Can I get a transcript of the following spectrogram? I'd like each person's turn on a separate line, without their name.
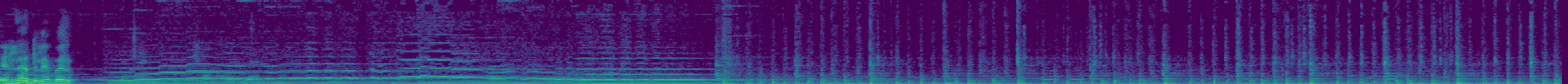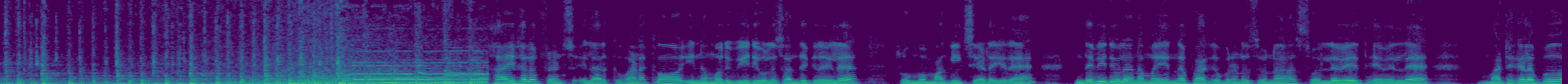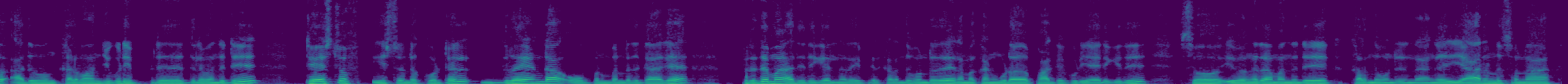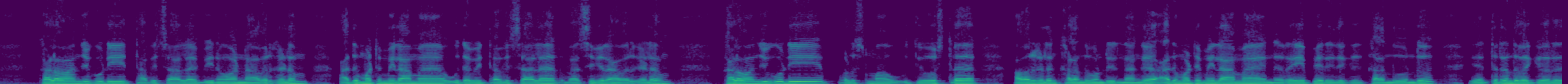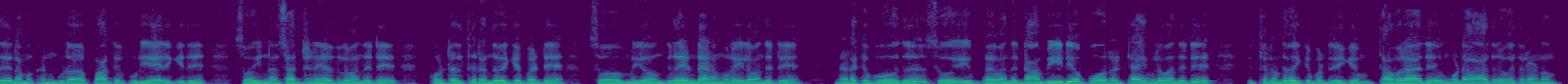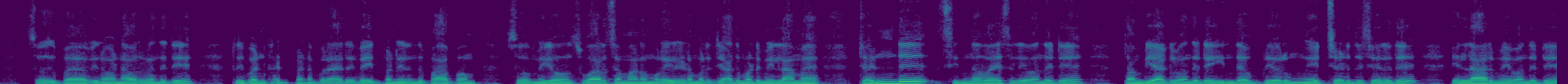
எல்லாத்துலயும் வரும்
hi hello friends எல்லாருக்கும் வணக்கம். இன்னும் ஒரு வீடியோவில் சந்திக்கிறதுல ரொம்ப மகிழ்ச்சி அடைகிறேன். இந்த வீடியோவில் நம்ம என்ன பார்க்க போறோம்னு சொன்னால் சொல்லவே தேவையில்லை. மட்டக்களப்பு அதுவும் களவாஞ்சிக்குடி பிரதேசத்தில் வந்துட்டு டேஸ்ட் ஆஃப் ஈஸ்டர்ன்ற ஹோட்டல் கிராண்டாக ஓப்பன் பண்ணுறதுக்காக பிரதம அதிதிகள் நிறைய பேர் கலந்து கொண்டதை நம்ம கண்கூட பார்க்கக்கூடிய இருக்குது. ஸோ இவங்க தான் வந்துட்டு கலந்து கொண்டிருந்தாங்க. யாருன்னு சொன்னால் களவாஞ்சிக்குடி தவிசாளர் வினோ அண்ணா அவர்களும் அது மட்டும் இல்லாம உதவி தவிசாளர் வசீகர் அவர்களும் களவாஞ்சிக்குடி பொலிஸ்மா உத்தியோகஸ்தர் அவர்களும் கலந்து கொண்டிருந்தாங்க அது மட்டும் இல்லாம நிறைய பேர் இதுக்கு கலந்து கொண்டு இதை திறந்து வைக்கிறது நம்ம கண்கூட பார்க்கக்கூடிய இருக்குது ஸோ இன்னும் சற்று நேரத்தில் வந்துட்டு ஹோட்டல் திறந்து வைக்கப்பட்டு ஸோ மிகவும் கிராண்டான முறையில் வந்துட்டு நடக்க போகுது ஸோ இப்போ வந்து நான் வீடியோ போடுற டைமில் வந்துட்டு திறந்து வைக்கப்பட்டிருக்கும். தவறாது உங்களோட ஆதரவு தரணும் ஸோ இப்போ வினோன் அவர் வந்துட்டு ரிபன் கட் பண்ண போகிறாரு வெயிட் பண்ணியிருந்து பார்ப்போம். ஸோ மிகவும் சுவாரஸ்யமான முறையில் இடம்பெறுச்சு அது மட்டும் இல்லாமல் ரெண்டு சின்ன வயசுலேயே வந்துட்டு தம்பியாக்கள் வந்துட்டு இந்த இப்படி ஒரு முயற்சி எடுத்து செய்கிறது எல்லாருமே வந்துட்டு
